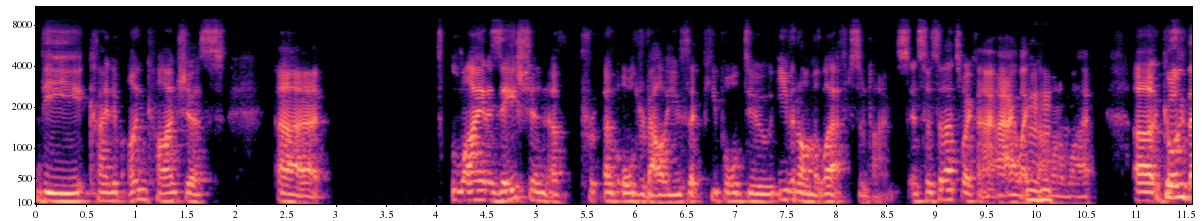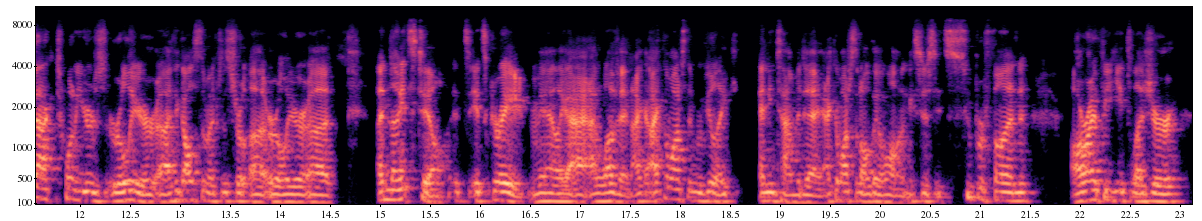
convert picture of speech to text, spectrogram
the kind of unconscious uh, lionization of of older values that people do even on the left sometimes, and so so that's why I, I like mm-hmm. that one a lot. Uh, going back 20 years earlier, I think I also mentioned this uh, earlier. Uh, a Knight's Tale. It's it's great, man. Like I, I love it. I, I can watch the movie like any time of day. I can watch it all day long. It's just it's super fun. R.I.P. Heath Ledger.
